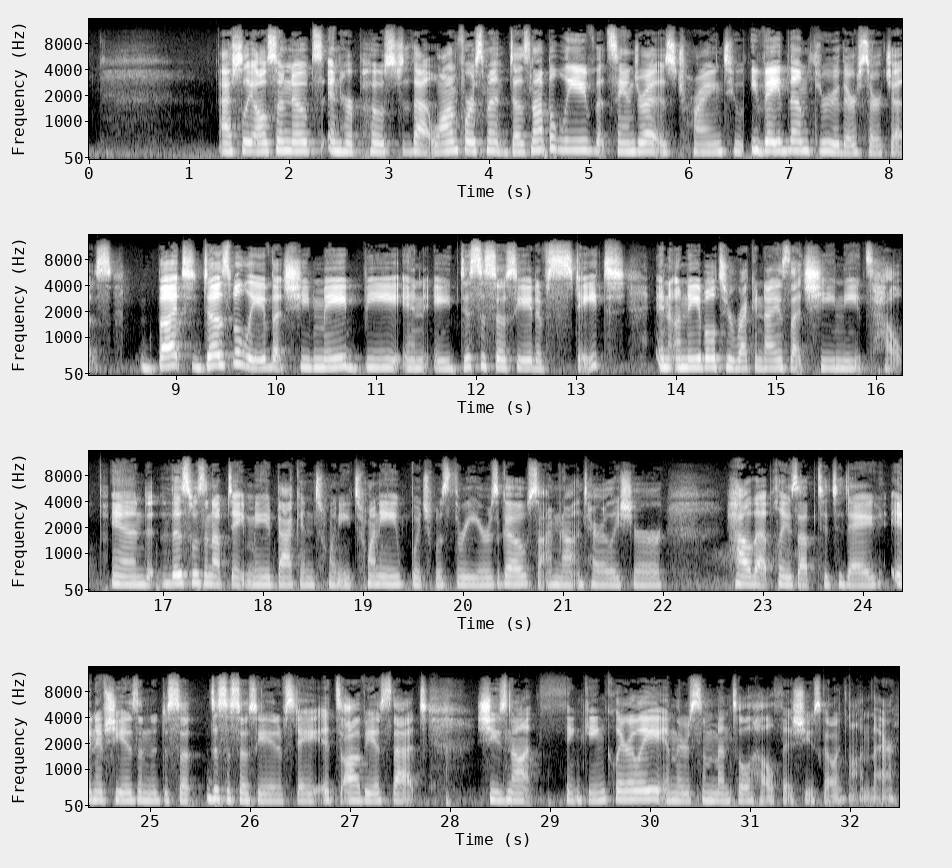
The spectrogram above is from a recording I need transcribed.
Ashley also notes in her post that law enforcement does not believe that Sandra is trying to evade them through their searches, but does believe that she may be in a disassociative state and unable to recognize that she needs help. And this was an update made back in 2020, which was three years ago, so I'm not entirely sure how that plays up to today. And if she is in a dis- disassociative state, it's obvious that she's not thinking clearly and there's some mental health issues going on there.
